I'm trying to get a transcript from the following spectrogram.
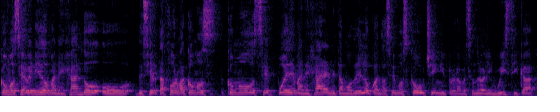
cómo se ha venido manejando o de cierta forma cómo, cómo se puede manejar el metamodelo cuando hacemos coaching y programación neurolingüística.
